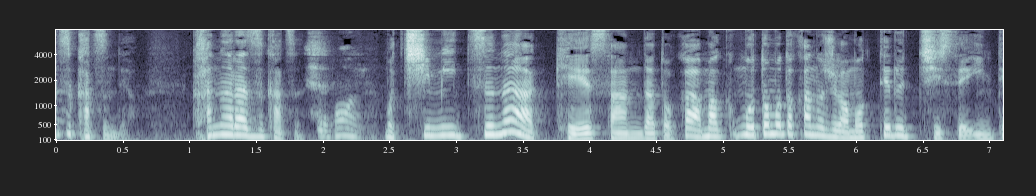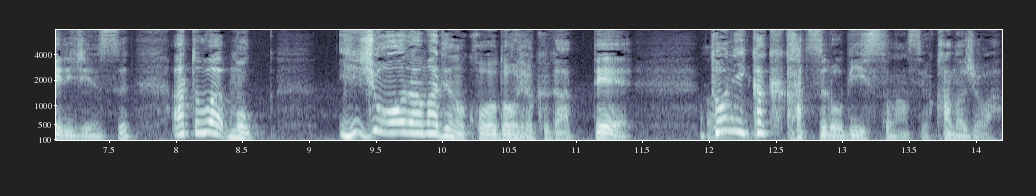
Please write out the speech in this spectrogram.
ず勝つんだよ。必ず勝つ。すごい。もう緻密な計算だとか、まあ、もともと彼女が持ってる知性、インテリジェンス。あとはもう、異常なまでの行動力があって、とにかく勝つロビーストなんですよ、彼女は。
